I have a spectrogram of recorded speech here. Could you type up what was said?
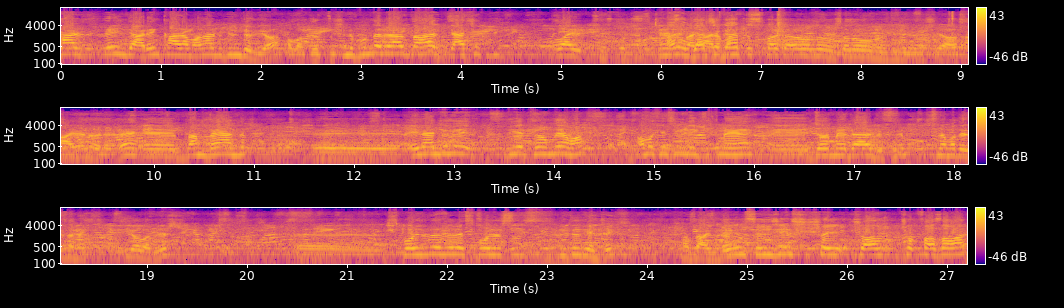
her rengarenk kahramanlar birbirini dövüyor. Allah döktüm. Şimdi bunda biraz daha gerçek bir olay söz konusu. Yine Aynen süper gerçek kahraman. hayatta süper kahraman olsa ne olur gibi bir şey aslında. Aynen öyle. Ve e, ben beğendim. E, eğlenceli diye tanımlayamam. Ama kesinlikle gitmeye, e, görmeye değer bir film. Sinemada izlemek e, iyi olabilir. E, spoilerlı ve spoilersız video gelecek. Pazar günü. Benim söyleyeceğim şu şey şu an çok fazla var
